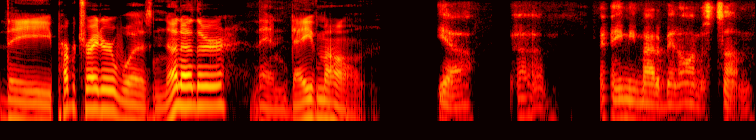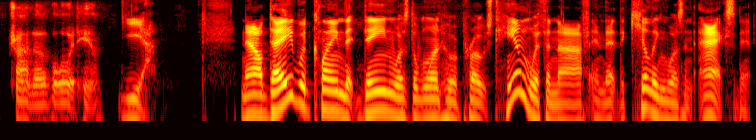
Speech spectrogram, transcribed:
The perpetrator was none other than Dave Mahone. Yeah, um, Amy might have been on to something, trying to avoid him. Yeah. Now, Dave would claim that Dean was the one who approached him with a knife and that the killing was an accident.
